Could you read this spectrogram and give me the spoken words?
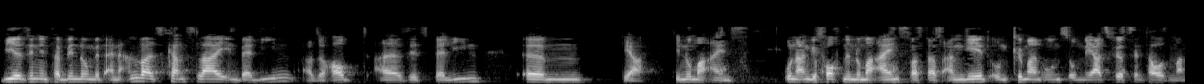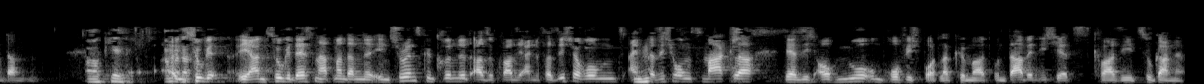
wir sind in Verbindung mit einer Anwaltskanzlei in Berlin, also Hauptsitz Berlin, ähm, ja die Nummer eins, unangefochtene Nummer eins, was das angeht und kümmern uns um mehr als 14.000 Mandanten. Okay. Im Zuge, ja, im Zuge dessen hat man dann eine Insurance gegründet, also quasi eine Versicherung, ein mhm. Versicherungsmakler, der sich auch nur um Profisportler kümmert. Und da bin ich jetzt quasi zugange.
